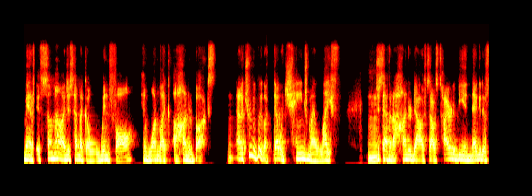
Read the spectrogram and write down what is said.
man, if somehow I just had like a windfall and won like a hundred bucks, mm-hmm. and I truly believe like that would change my life. Mm-hmm. Just having a hundred dollars. because I was tired of being negative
